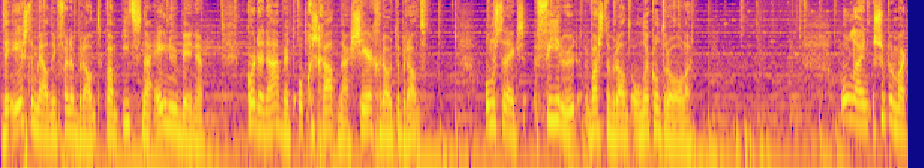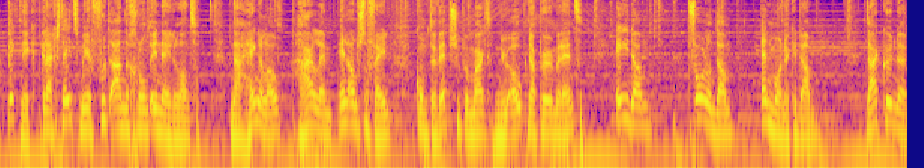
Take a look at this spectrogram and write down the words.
De eerste melding van de brand kwam iets na 1 uur binnen. Kort daarna werd opgeschaald naar zeer grote brand. Omstreeks 4 uur was de brand onder controle. Online supermarkt Picnic krijgt steeds meer voet aan de grond in Nederland. Na Hengelo, Haarlem en Amstelveen komt de websupermarkt nu ook naar Purmerend, Edam, Volendam en Monnikendam. Daar kunnen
